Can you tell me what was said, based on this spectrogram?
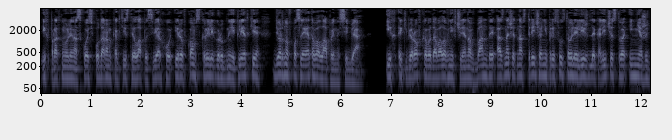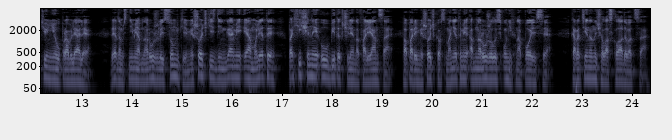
Их проткнули насквозь ударом когтистой лапы сверху и рывком вскрыли грудные клетки, дернув после этого лапой на себя. Их экипировка выдавала в них членов банды, а значит на встрече они присутствовали лишь для количества и нежитью не управляли. Рядом с ними обнаружились сумки, мешочки с деньгами и амулеты, похищенные у убитых членов Альянса. По паре мешочков с монетами обнаружилось у них на поясе. Картина начала складываться.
